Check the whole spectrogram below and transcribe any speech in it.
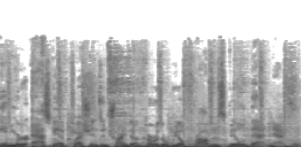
in your asking of questions and trying to uncover the real problems, build that natural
